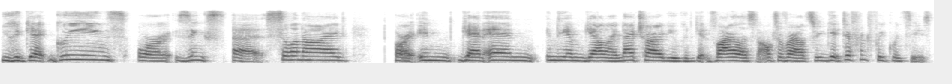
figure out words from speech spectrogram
you could get greens or zinc uh, selenide or in GAN N, indium gallium nitride, you could get violets and ultraviolet, So you get different frequencies.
